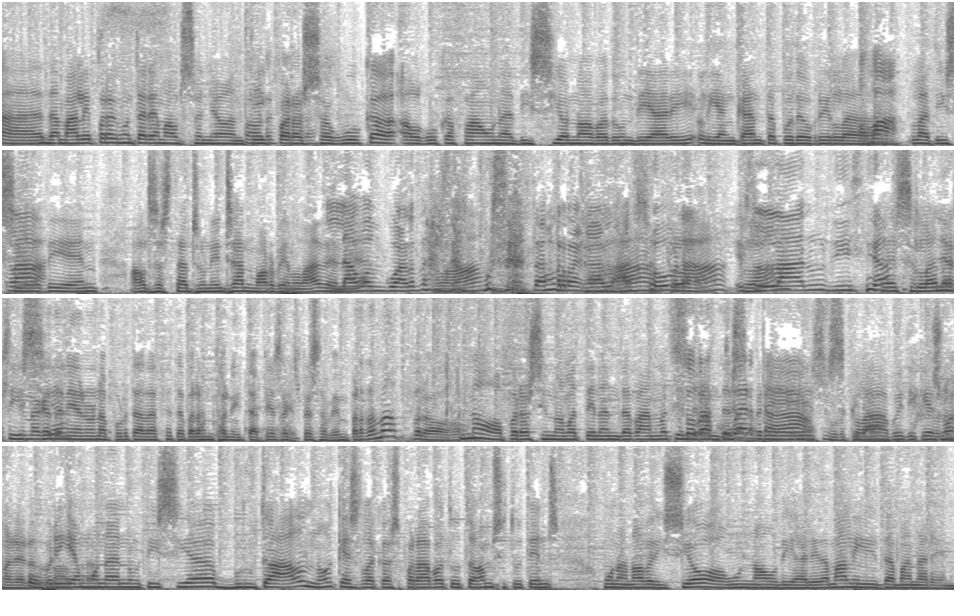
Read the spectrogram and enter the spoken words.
Uh, demà li preguntarem al senyor antic, Fora, però segur que algú que fa una edició nova d'un diari li encanta poder obrir l'edició clar. dient els Estats Units han mort Bin Laden. La eh? Vanguardia Clar. s'ha posat el regal Clar, a sobre. clar, és clar. la notícia. És la Llàstima notícia. que tenien una portada feta per Antoni Tàpies expressament per demà, però... No, però si no la tenen davant, la tindran després. Ah, Esclar, vull dir que és una, manera o obríem una notícia brutal, no?, que és la que esperava tothom si tu tens una nova edició o un nou diari. Demà li demanarem.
